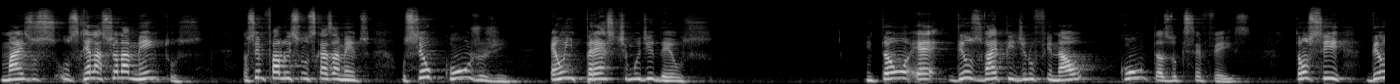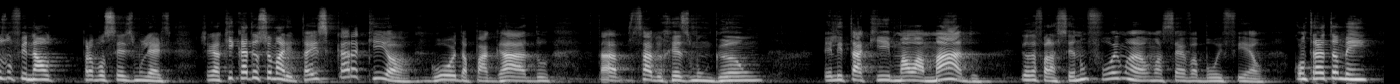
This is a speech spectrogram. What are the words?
mas os, os relacionamentos. Eu sempre falo isso nos casamentos. O seu cônjuge é um empréstimo de Deus. Então, é, Deus vai pedir no final contas do que você fez. Então, se Deus no final, para vocês mulheres, chegar aqui, cadê o seu marido? Está esse cara aqui, ó, gordo, apagado, tá, sabe, resmungão, ele está aqui mal amado. Deus vai falar: você não foi uma, uma serva boa e fiel. O contrário também.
